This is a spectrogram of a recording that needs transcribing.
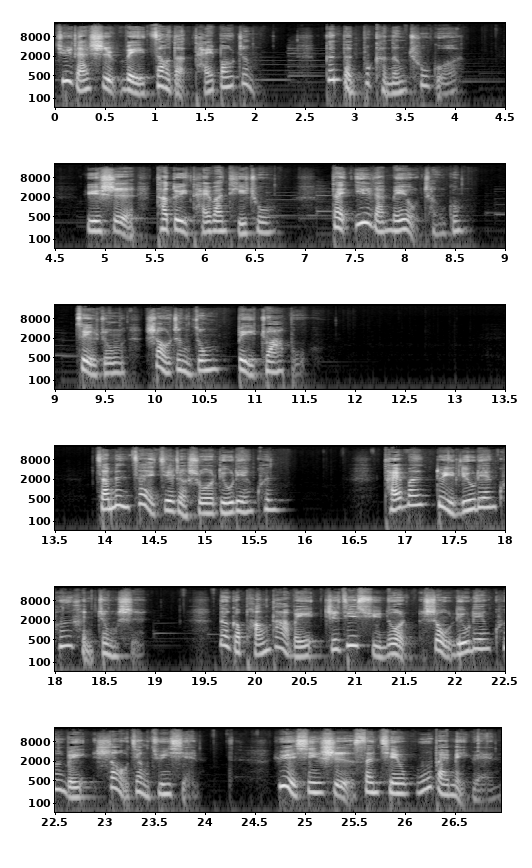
居然是伪造的台胞证，根本不可能出国。于是他对台湾提出，但依然没有成功。最终，邵正宗被抓捕。咱们再接着说刘连坤，台湾对刘连坤很重视。那个庞大为直接许诺授刘连坤为少将军衔，月薪是三千五百美元，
